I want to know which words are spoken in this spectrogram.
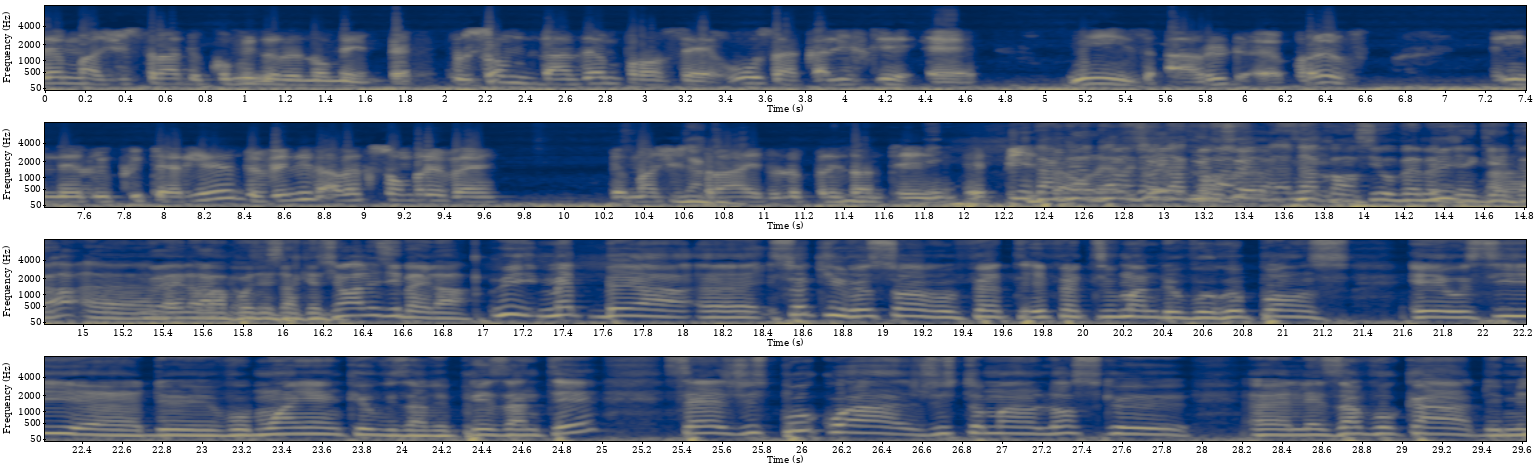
un magistrat de commune renommée. Nous sommes dans un procès où sa qualité est mise à rude épreuve. Il ne lui coûtait rien de venir avec son brevet de magistrat et de le présenter. Et puis, d'accord, si vous permettez, Guetta, euh, Baila va poser sa question. Allez-y, Baila. Oui, Maître Béa, euh, ce qui ressort, au fait, effectivement, de vos réponses et aussi euh, de vos moyens que vous avez présentés. C'est juste pourquoi, justement, lorsque euh, les avocats de M.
